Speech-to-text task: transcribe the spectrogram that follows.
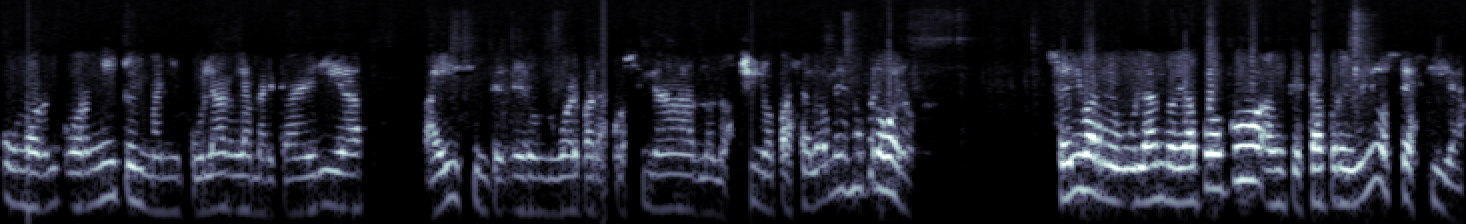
un hor- hornito y manipular la mercadería ahí sin tener un lugar para cocinarlo, los chinos pasa lo mismo, pero bueno, se iba regulando de a poco, aunque está prohibido, se hacía.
